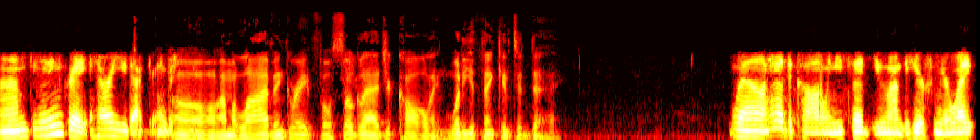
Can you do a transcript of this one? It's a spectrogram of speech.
I'm doing great. How are you, Dr. Anderson? Oh, I'm alive and grateful. So glad you're calling. What are you thinking today? Well, I had to call when you said you wanted to hear from your white,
